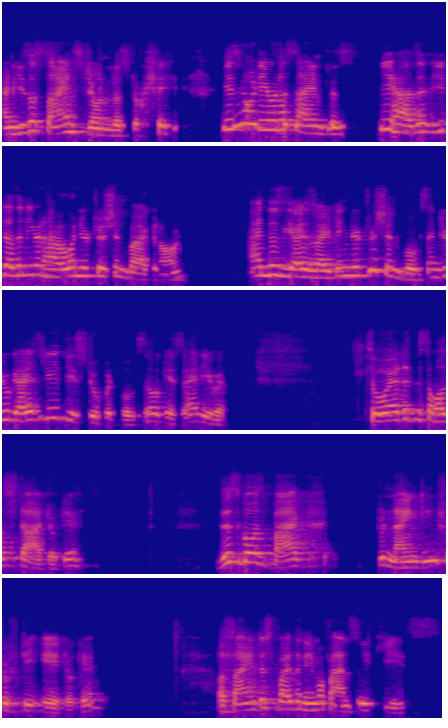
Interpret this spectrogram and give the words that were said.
and he's a science journalist, okay? He's not even a scientist. He hasn't, he doesn't even have a nutrition background. And this guy is writing nutrition books, and you guys read these stupid books. Okay, so anyway. So where did this all start? Okay. This goes back to 1958, okay? A scientist by the name of Ansel Keys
